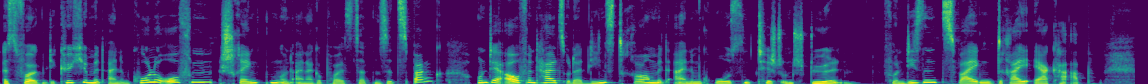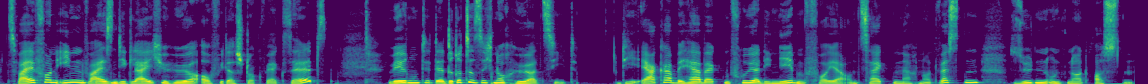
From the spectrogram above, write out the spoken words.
es folgen die Küche mit einem Kohleofen, Schränken und einer gepolsterten Sitzbank und der Aufenthalts- oder Dienstraum mit einem großen Tisch und Stühlen. Von diesen zweigen drei Erker ab. Zwei von ihnen weisen die gleiche Höhe auf wie das Stockwerk selbst, während der dritte sich noch höher zieht. Die Erker beherbergten früher die Nebenfeuer und zeigten nach Nordwesten, Süden und Nordosten.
